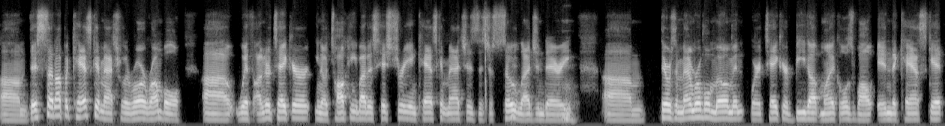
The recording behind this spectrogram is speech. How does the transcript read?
Um, this set up a casket match for the Royal Rumble uh, with Undertaker. You know, talking about his history in casket matches is just so legendary. Um, there was a memorable moment where Taker beat up Michaels while in the casket.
